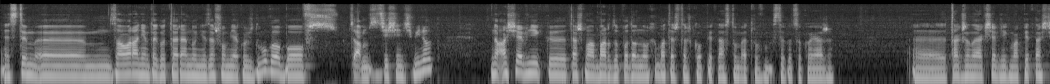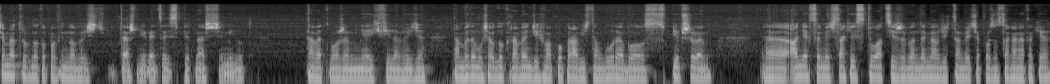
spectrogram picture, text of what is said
E, Z tym em, zaoraniem tego terenu nie zeszło mi jakoś długo, bo w, tam z 10 minut. No a siewnik y, też ma bardzo podobną, chyba też też około 15 metrów z tego co kojarzę. E, Także no jak siewnik ma 15 metrów, no to powinno wyjść też mniej więcej z 15 minut. Nawet może mniej chwilę wyjdzie. Tam będę musiał do krawędzi chyba poprawić tam górę, bo spieprzyłem. E, A nie chcę mieć takiej sytuacji, że będę miał gdzieś tam, wiecie, pozostawiane takie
